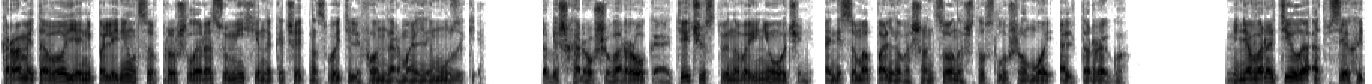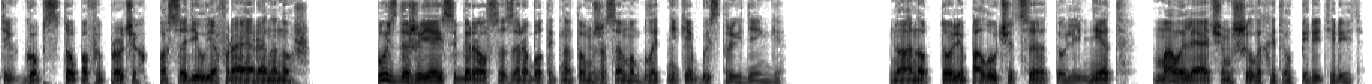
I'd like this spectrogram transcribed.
Кроме того, я не поленился в прошлый раз у Михи накачать на свой телефон нормальной музыки то бишь хорошего рока, отечественного и не очень, а не самопального шансона, что слушал мой альтер-эго. Меня воротило от всех этих гоп-стопов и прочих «посадил я фраера на нож». Пусть даже я и собирался заработать на том же самом блатнике быстрые деньги. Но оно то ли получится, то ли нет, мало ли о чем Шило хотел перетереть.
